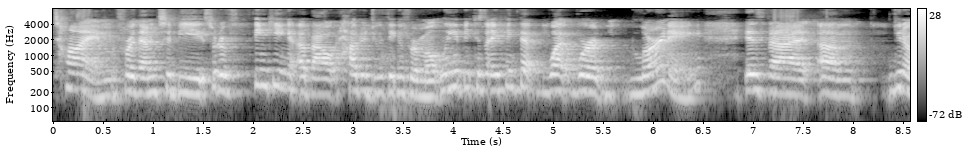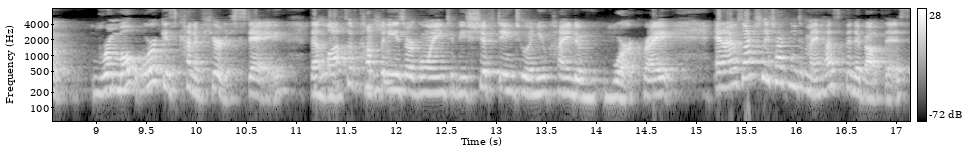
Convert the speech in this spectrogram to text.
time for them to be sort of thinking about how to do things remotely because I think that what we're learning is that, um, you know, remote work is kind of here to stay that mm-hmm. lots of companies are going to be shifting to a new kind of work right and i was actually talking to my husband about this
